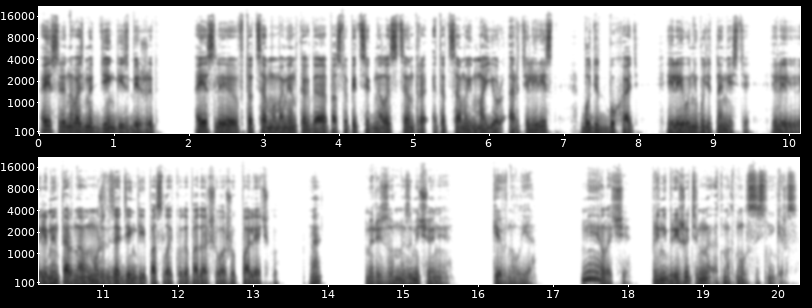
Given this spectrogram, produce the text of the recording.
А если она возьмет деньги и сбежит? А если в тот самый момент, когда поступит сигнал из центра, этот самый майор-артиллерист будет бухать, или его не будет на месте, или элементарно он может взять деньги и послать куда подальше вашу полячку? А?» «Резонное замечание», — кивнул я. «Мелочи», — пренебрежительно отмахнулся Сникерс.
